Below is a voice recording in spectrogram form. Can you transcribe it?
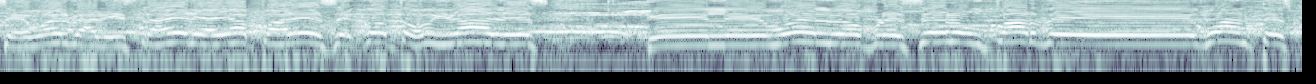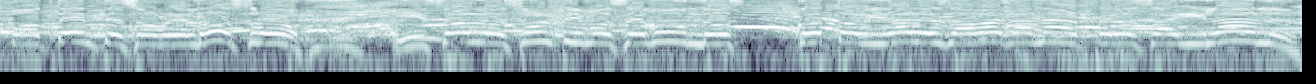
se vuelve a distraer y ahí aparece Coto Vidales que le vuelve a ofrecer un par de guantes potentes sobre el rostro y son los últimos segundos. Coto Vidales la va a ganar, pero Zaguilán,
